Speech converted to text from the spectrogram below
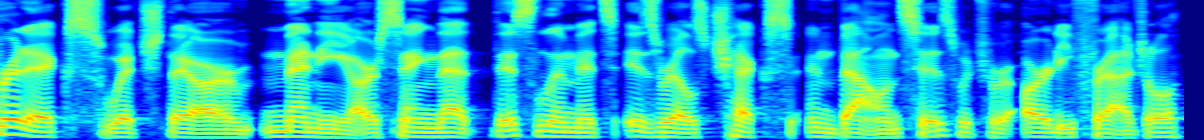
critics, which there are many, are saying that this limits Israel's checks and balances, which were already fragile,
